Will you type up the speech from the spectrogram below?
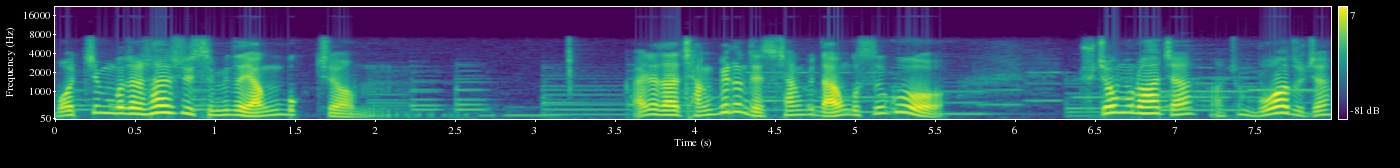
멋진 모자를 살 수 있습니다. 양복점. 아니야 나 장비는 됐어. 장비 나온 거 쓰고 주점으로 하자. 아, 좀 모아두자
